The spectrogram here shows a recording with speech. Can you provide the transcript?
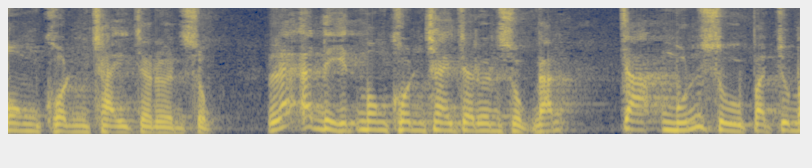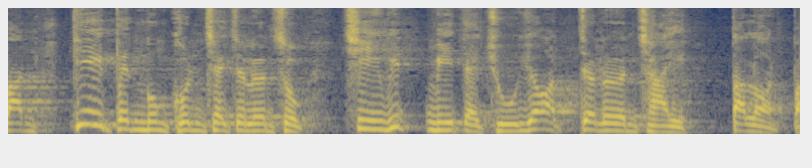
มงคลชัยเจริญสุข และอดีตมงคลชัยเจริญสุขนั้น จะหมุนสู่ปัจจุบันที่เป็นมงคลชัยเจริญสุข ชีวิตมีแต่ชูยอดเจริญชัยตลอดไป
